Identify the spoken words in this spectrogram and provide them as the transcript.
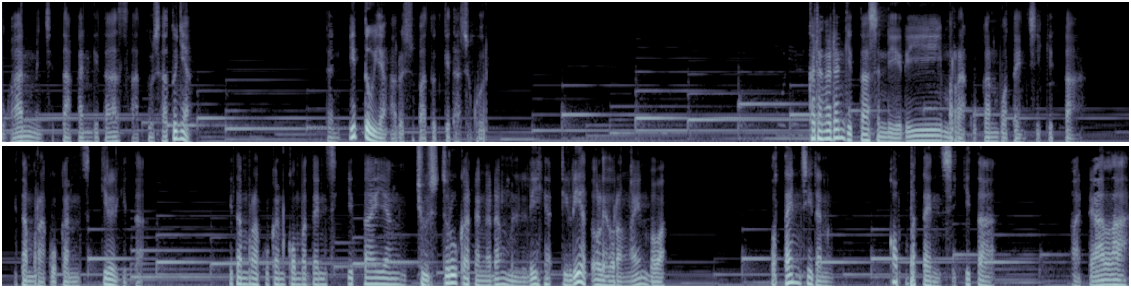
Tuhan menciptakan kita satu-satunya. Dan itu yang harus patut kita syukuri. Kadang-kadang kita sendiri meragukan potensi kita. Kita meragukan skill kita. Kita meragukan kompetensi kita yang justru kadang-kadang melihat dilihat oleh orang lain bahwa potensi dan kompetensi kita adalah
